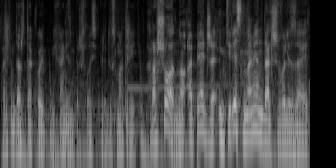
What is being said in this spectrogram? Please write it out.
Поэтому даже такой механизм пришлось предусмотреть. Хорошо, но опять же, интересный момент дальше вылезает.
